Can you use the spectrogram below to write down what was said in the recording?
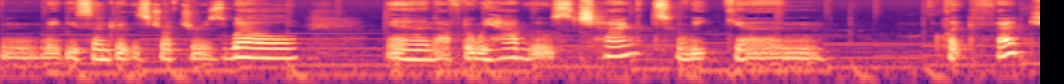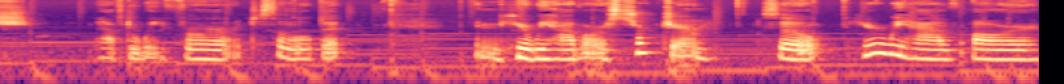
and maybe center the structure as well. And after we have those checked we can click fetch. We have to wait for just a little bit. And here we have our structure. So here we have our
